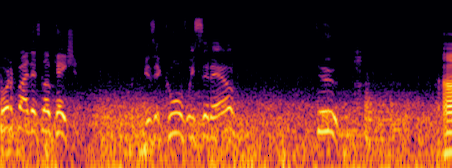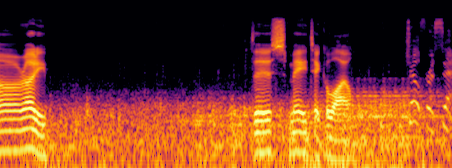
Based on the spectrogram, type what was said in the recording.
Fortify this location. Is it cool if we sit down? Dude. Alrighty. This may take a while. Chill for a sec.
